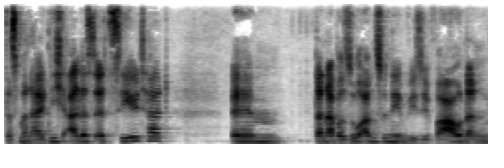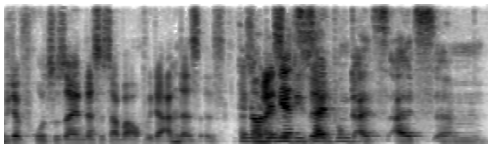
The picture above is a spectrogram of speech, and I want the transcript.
dass man halt nicht alles erzählt hat, ähm, dann aber so anzunehmen, wie sie war und dann wieder froh zu sein, dass es aber auch wieder anders ist. Also, genau, den weißt du, jetzt Zeitpunkt als, als ähm,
